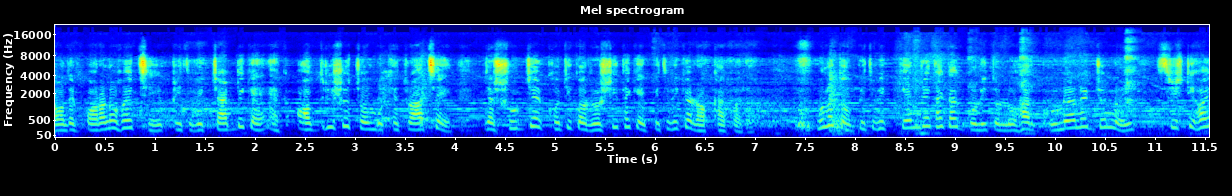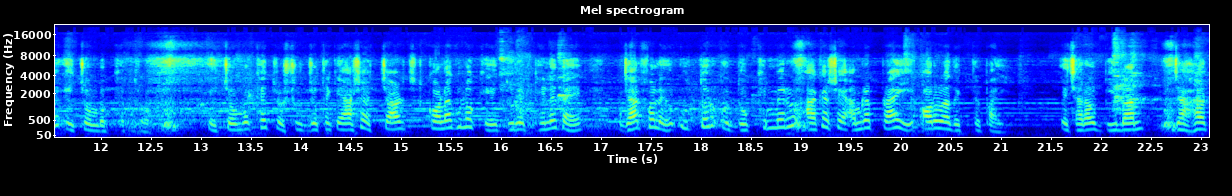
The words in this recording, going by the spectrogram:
আমাদের পড়ানো হয়েছে, পৃথিবীর চারদিকে এক অদৃশ্য চৌম্বক ক্ষেত্র আছে যা সূর্যের ক্ষতিকর রশ্মি থেকে পৃথিবীকে রক্ষা করে। মূলত পৃথিবীর কেন্দ্রে থাকা গলিত লোহার ঘূর্ণয়নের জন্যই সৃষ্টি হয় এই চৌম্বক ক্ষেত্র এই চৌম্বক ক্ষেত্র সূর্য থেকে আসা চার্জ কণাগুলোকে দূরে ঠেলে দেয়, যার ফলে উত্তর ও দক্ষিণ মেরুর আকাশে আমরা প্রায়ই অরোরা দেখতে পাই। এছাড়াও বিমান, জাহাজ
